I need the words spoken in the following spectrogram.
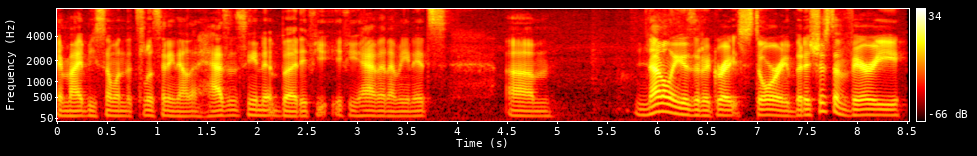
there might be someone that's listening now that hasn't seen it, but if you if you haven't, I mean, it's um, not only is it a great story, but it's just a very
